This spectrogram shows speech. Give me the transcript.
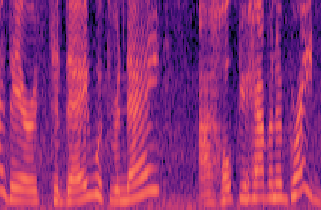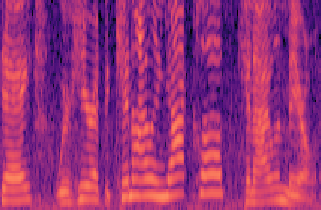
Hi there, it's Today with Renee. I hope you're having a great day. We're here at the Kent Island Yacht Club, Kent Island, Maryland.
